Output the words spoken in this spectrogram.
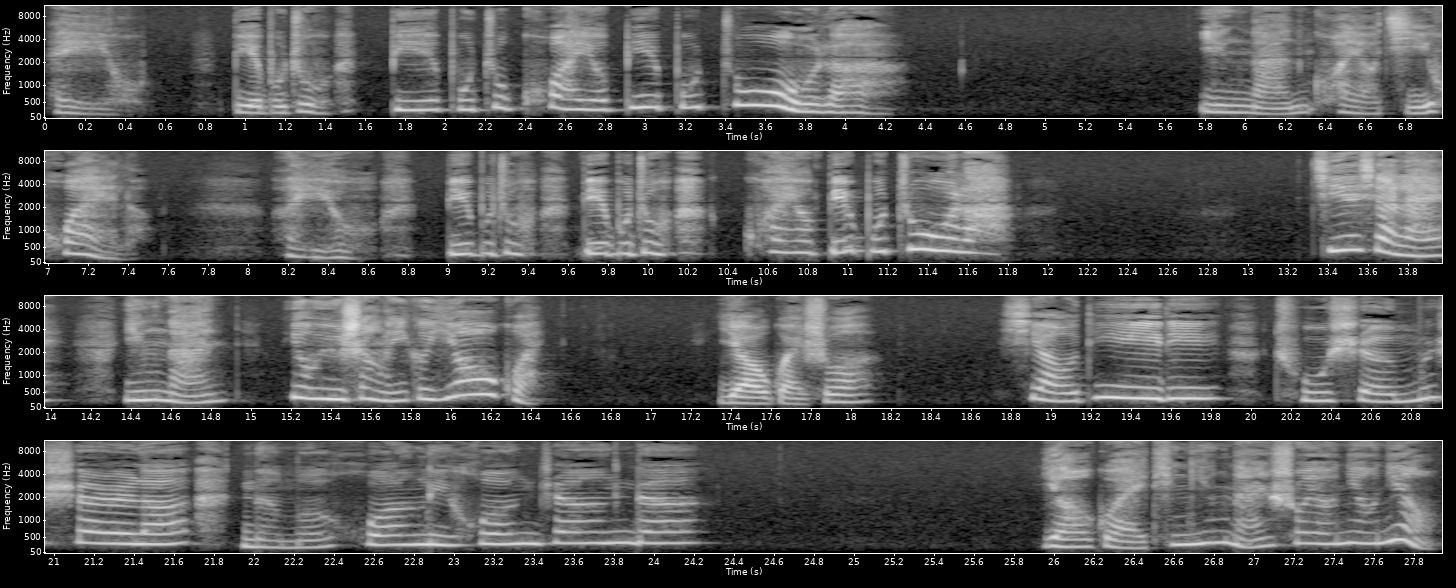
哎呦，憋不住，憋不住，快要憋不住了。英男快要急坏了，哎呦，憋不住，憋不住，快要憋不住了。接下来，英男又遇上了一个妖怪。妖怪说：“小弟弟，出什么事儿了？那么慌里慌张的。”妖怪听英男说要尿尿，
